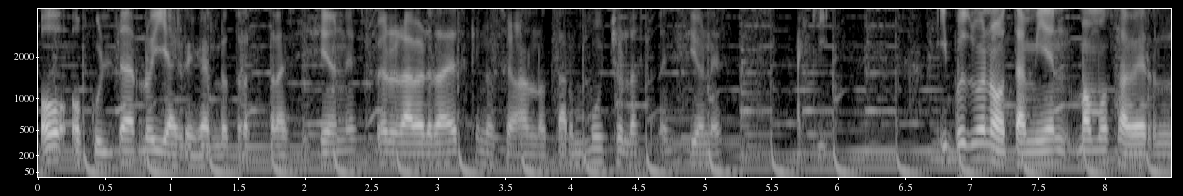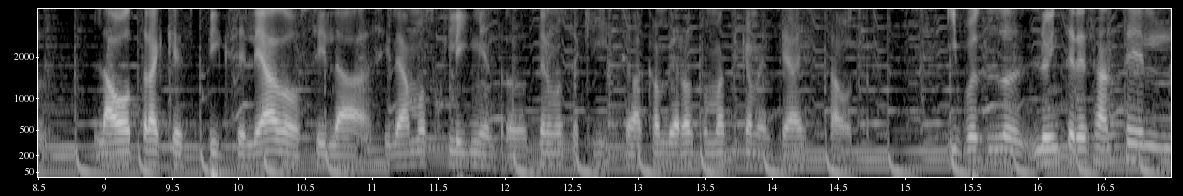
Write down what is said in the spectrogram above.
o ocultarlo y agregarle otras transiciones pero la verdad es que no se van a notar mucho las transiciones aquí. Y pues bueno también vamos a ver la otra que es pixeleado. Si, la, si le damos clic mientras lo tenemos aquí se va a cambiar automáticamente a esta otra y pues lo, interesante del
